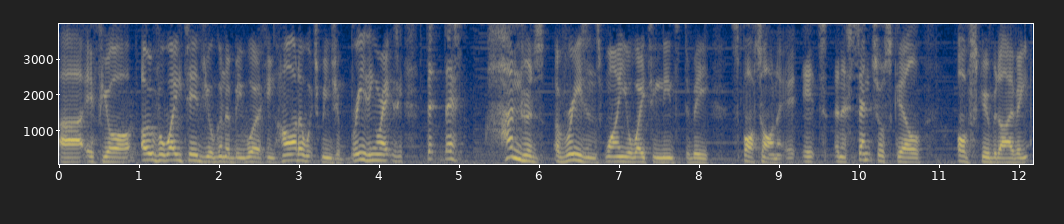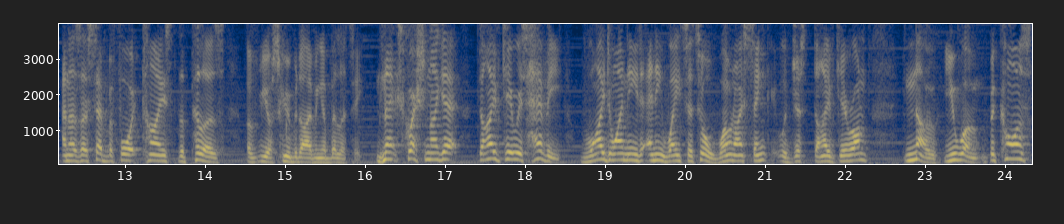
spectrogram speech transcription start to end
Uh, if you're overweighted, you're going to be working harder, which means your breathing rate is. There's hundreds of reasons why your weighting needs to be spot on. It, it's an essential skill of scuba diving. And as I said before, it ties to the pillars of your scuba diving ability. Next question I get dive gear is heavy. Why do I need any weight at all? Won't I sink with just dive gear on? No, you won't, because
